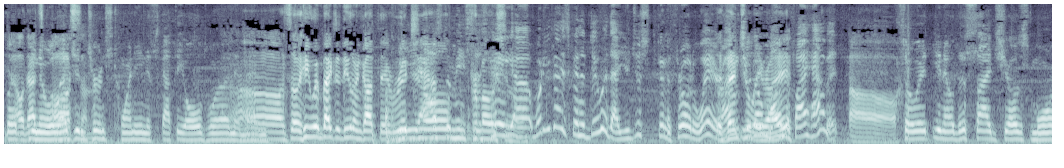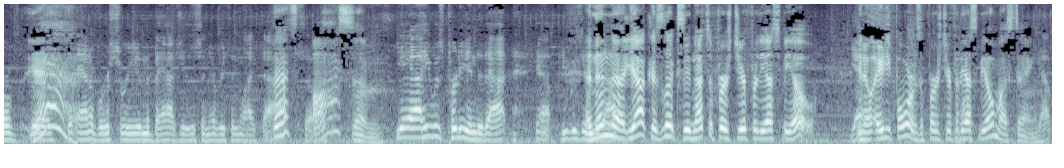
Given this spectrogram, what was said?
but Oh, that's you know, a awesome. legend turns 20, and it's got the old one, and then. Oh, so he went back to the dealer and got the He original asked him, he says, hey, uh, what are you guys going to do with that? You're just going to throw it away, right? Eventually, you don't mind right? if I have it. oh, So it, you know, this side shows more of the, Yeah. the anniversary and the badges and everything like that. that's so, awesome. Yeah, he was pretty into that. Yeah, he was into And then, uh, yeah, because look, see, that's the first year for the SVO. You know, 84 was the first year for the SVO Mustang. Yep,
